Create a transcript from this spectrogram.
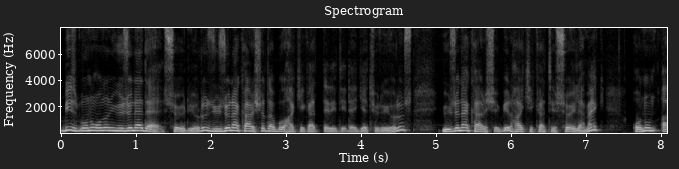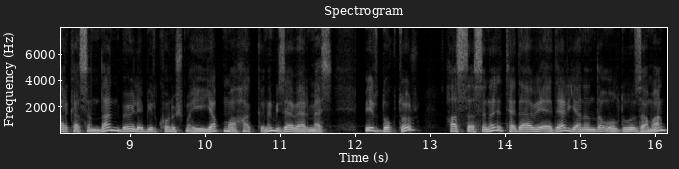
Biz bunu onun yüzüne de söylüyoruz. Yüzüne karşı da bu hakikatleri dile getiriyoruz. Yüzüne karşı bir hakikati söylemek onun arkasından böyle bir konuşmayı yapma hakkını bize vermez. Bir doktor hastasını tedavi eder yanında olduğu zaman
